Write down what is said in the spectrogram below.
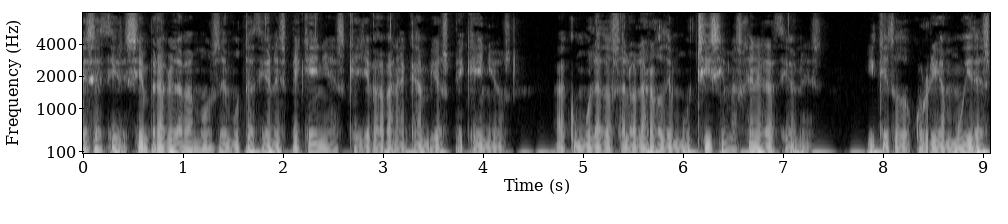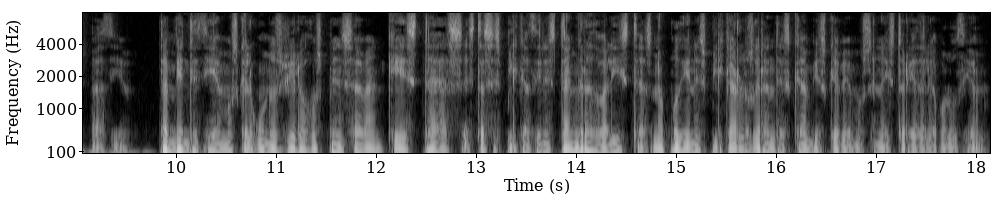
es decir, siempre hablábamos de mutaciones pequeñas que llevaban a cambios pequeños acumulados a lo largo de muchísimas generaciones y que todo ocurría muy despacio. También decíamos que algunos biólogos pensaban que estas, estas explicaciones tan gradualistas no podían explicar los grandes cambios que vemos en la historia de la evolución.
